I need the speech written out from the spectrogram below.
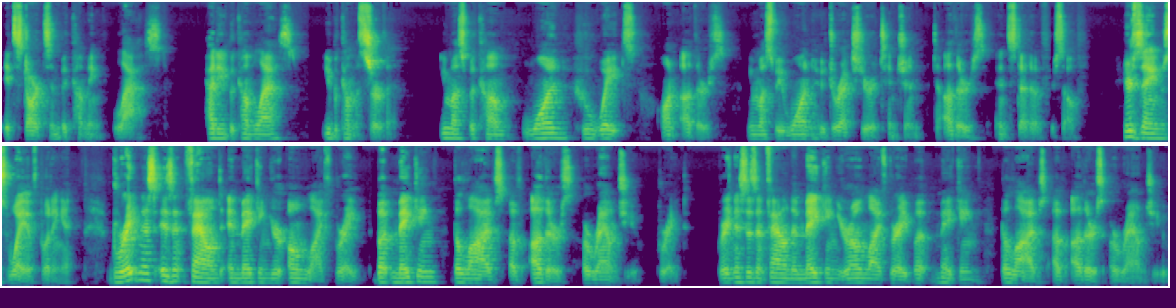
it starts in becoming last. How do you become last? You become a servant. You must become one who waits on others. You must be one who directs your attention to others instead of yourself. Here's Zane's way of putting it Greatness isn't found in making your own life great, but making the lives of others around you great. Greatness isn't found in making your own life great, but making the lives of others around you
